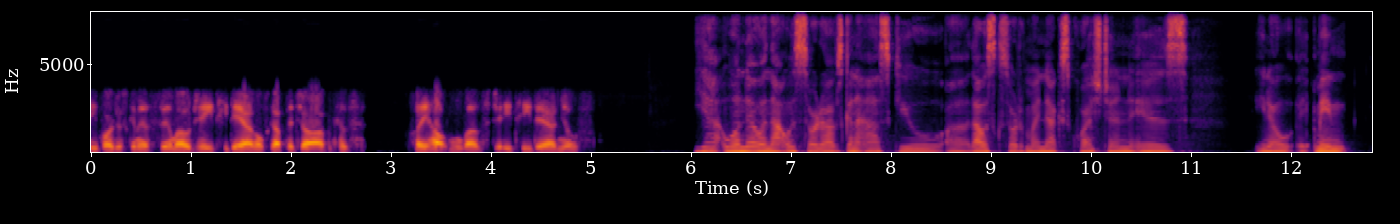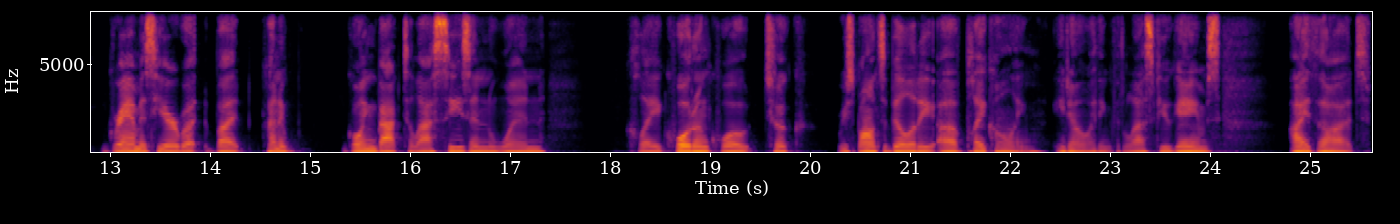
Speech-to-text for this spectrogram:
people are just going to assume, oh, JT Daniels got the job because Clay Helton loves JT Daniels. Yeah, well, no, and that was sort of I was going to ask you. Uh, that was sort of my next question. Is you know, I mean, Graham is here, but but kind of going back to last season when Clay, quote unquote, took responsibility of play calling. You know, I think for the last few games, I thought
